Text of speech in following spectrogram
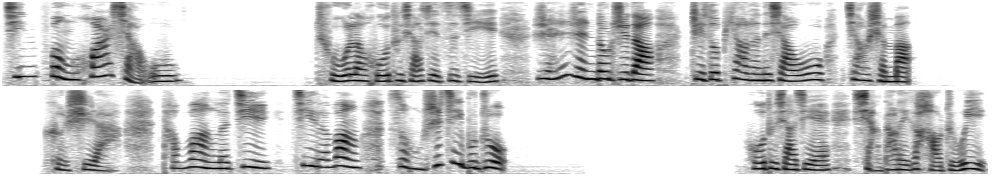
金凤花小屋。除了糊涂小姐自己，人人都知道这座漂亮的小屋叫什么。可是啊，她忘了记，记了忘，总是记不住。糊涂小姐想到了一个好主意。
